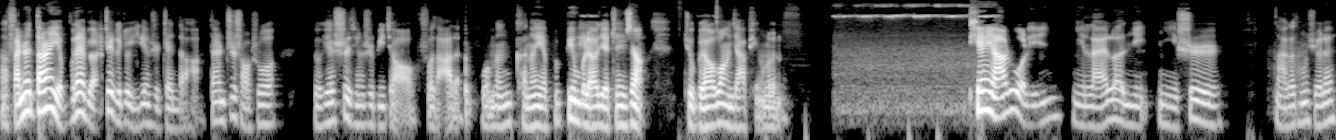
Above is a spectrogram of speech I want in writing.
啊，反正当然也不代表这个就一定是真的哈，但是至少说有些事情是比较复杂的，我们可能也不并不了解真相，就不要妄加评论了。天涯若林，你来了，你你是哪个同学嘞？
